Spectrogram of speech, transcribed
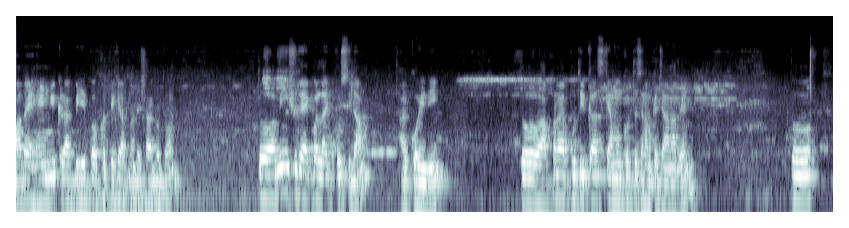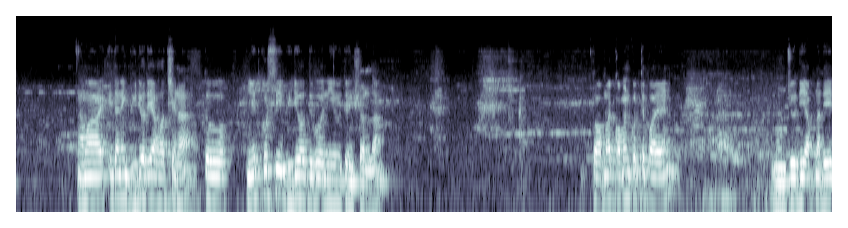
মাদা হ্যান্ডিক্রাফ্ট বিড়ির পক্ষ থেকে আপনাদের স্বাগতম। তো আমি শুধু একবার লাইভ করছিলাম, আর করিনি। তো আপনারা পুঁতির কাজ কেমন করতেছেন আমাকে জানাবেন। তো আমার ইদানিং ভিডিও দেওয়া হচ্ছে না, তো নিয়ত করছি ভিডিও দেবো নিয়মিত ইনশাল্লাহ তো আপনারা কমেন্ট করতে পারেন, যদি আপনাদের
